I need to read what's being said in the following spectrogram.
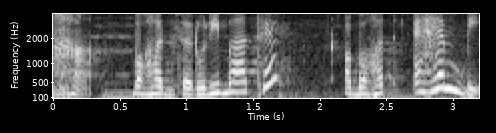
हाँ बहुत ज़रूरी बात है और बहुत अहम भी।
